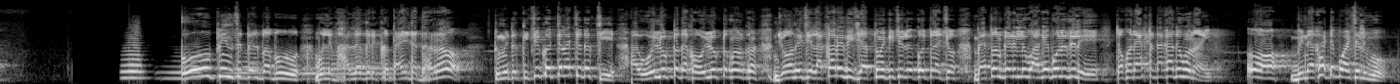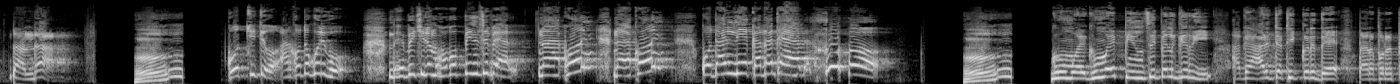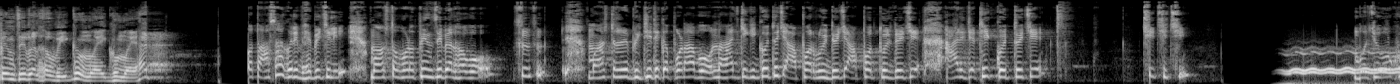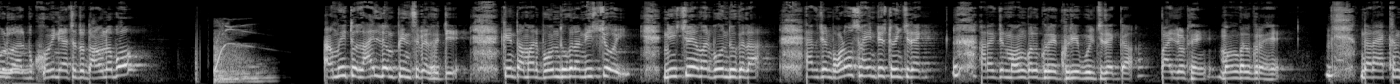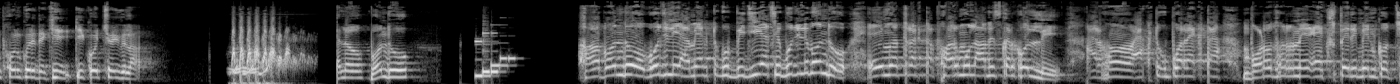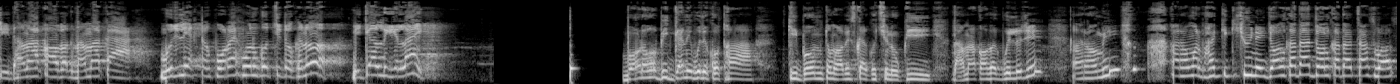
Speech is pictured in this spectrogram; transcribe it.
ও প্রিন্সিপাল বাবু বলে ভালো করে কোথায়টা ধরো। তুমি তো কিছু করতে লাগছো দেখছি। আর ওই লোকটা দেখো ওই লোকটা জল হয়েছে লাকারে দিয়েছে। আর তুমি কিছু করতে লাগছো বেতন কেটে নেব আগে বলে দিলে তখন একটা টাকা দেবো নাই। ও বিনা খাটে পয়সা নেব। ধান্দা করছি তো আর কত করব? ভেবেছিলাম হব প্রিন্সিপাল না এখন না এখন কোদাল নিয়ে কাটাকার ঘুমাই ঘুমাই প্রিন্সিপাল গিরি আলটা ঠিক করে দে, তারপরে প্রিন্সিপাল হবি। ঘুমাই ঘুমাই, হাট। কত আশা ভেবেছিলি বড় প্রিন্সিপাল হব। মাস্টারের থেকে পড়াবো না আপর আপর আর এটা ঠিক ছি ছি ছি। বলছি, ও আছে তো দাও নেব আমি তো লাইলাম প্রিন্সিপাল হইতে, কিন্তু আমার বন্ধুগুলা নিশ্চয়ই নিশ্চয়ই আমার বন্ধুগুলা। একজন বড় সাইন্টিস্ট হয়েছে দেখ আর একজন মঙ্গল গ্রহে ঘুরিয়ে বলছে দেখা পাইলট হয়ে মঙ্গল গ্রহে। দাঁড়া এখন ফোন করে দেখি, কি করছে ওইগুলা। হ্যালো বন্ধু। হ্যাঁ বন্ধু, বুঝলি, আমি একটু বিজি আছি, বুঝলি, বন্ধু? এই মাত্র একটা ফর্মুলা আবিষ্কার করলি। আর হ্যাঁ একটু পরে একটা বড় ধরনের এক্সপেরিমেন্ট করছি। ধামাকা হবে, ধামাকা। বুঝলি, একটা পরে ফোন করছি তোকে, না? বিকাল দিকে লাইক বড় বিজ্ঞানী বলে কথা। কি বোন তুমি আবিষ্কার করছিল কি? ধামাকা হবে বলল যে, আর আমি, আর আমার ভাইকে কিছুই নেই। জল কাদা জল কাদা চাষবাস।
